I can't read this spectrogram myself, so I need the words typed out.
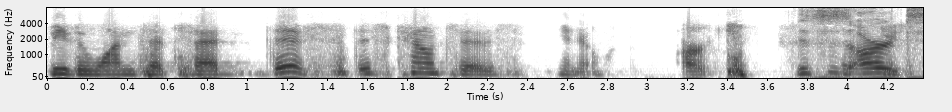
be the ones that said this this counts as you know art. This is art.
